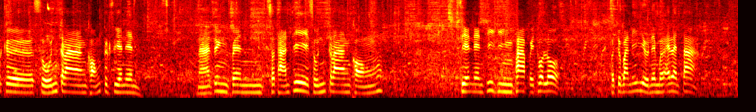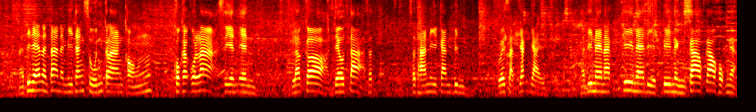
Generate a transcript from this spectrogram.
ก็คือศูนย์กลางของตึก CNN นะซึ่งเป็นสถานที่ศูนย์กลางของ CNN ที่ยิงภาพไปทั่วโลก ปัจจุบันนี้อยู่ในเมืองแอตแลนตานะที่นี่แอตแลนตาเนี่ยมีทั้งศูนย์กลางของโคคาโคล่า CNN แล้วก็เดลต้าสถานีการบินบริษัทยักษ์ใหญ่ที่ในนะที่ในอดีตปี 1996 เนี่ย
